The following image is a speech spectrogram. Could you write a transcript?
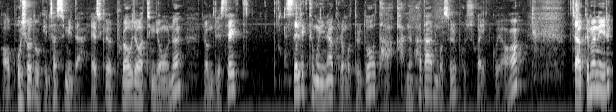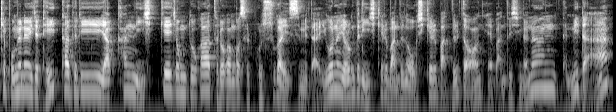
어, 보셔도 괜찮습니다. SQL 브라우저 같은 경우는 여러분들이 sel, select 문이나 그런 것들도 다 가능하다는 것을 볼 수가 있고요 자 그러면 이렇게 보면은 이제 데이터들이 약 한 20개 정도가 들어간 것을 볼 수가 있습니다. 이거는 여러분들이 20개를 만드는 50개를 만들던 예, 만드시면은 됩니다.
